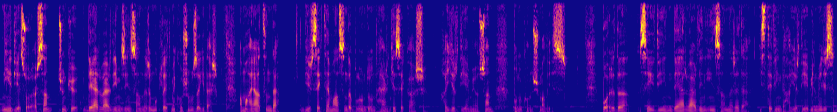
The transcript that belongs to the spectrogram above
Niye diye sorarsan çünkü değer verdiğimiz insanları mutlu etmek hoşumuza gider. Ama hayatında dirsek temasında bulunduğun herkese karşı hayır diyemiyorsan bunu konuşmalıyız. Bu arada sevdiğin, değer verdiğin insanlara da istediğinde hayır diyebilmelisin.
